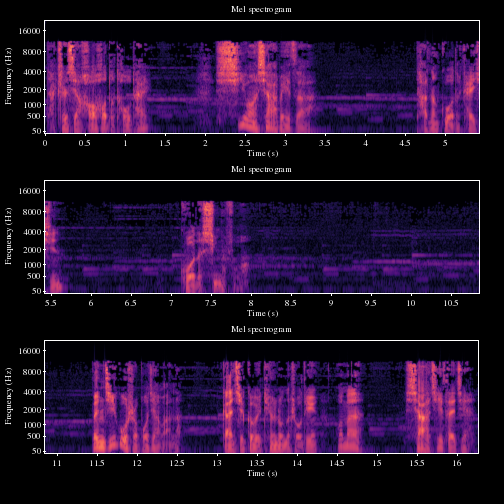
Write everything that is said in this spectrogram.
她只想好好的投胎，希望下辈子他能过得开心，过得幸福。本集故事播讲完了，感谢各位听众的收听，我们下集再见。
